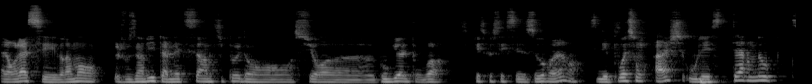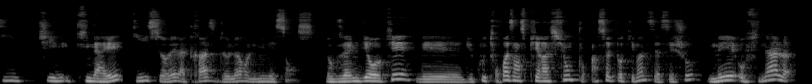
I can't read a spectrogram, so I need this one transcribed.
alors là c'est vraiment, je vous invite à mettre ça un petit peu dans sur Google pour voir qu'est-ce que c'est que ces horreurs? C'est les poissons H ou les Sternoptychinae qui seraient la trace de leur luminescence. Donc vous allez me dire, ok, mais du coup, trois inspirations pour un seul Pokémon, c'est assez chaud. Mais au final,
